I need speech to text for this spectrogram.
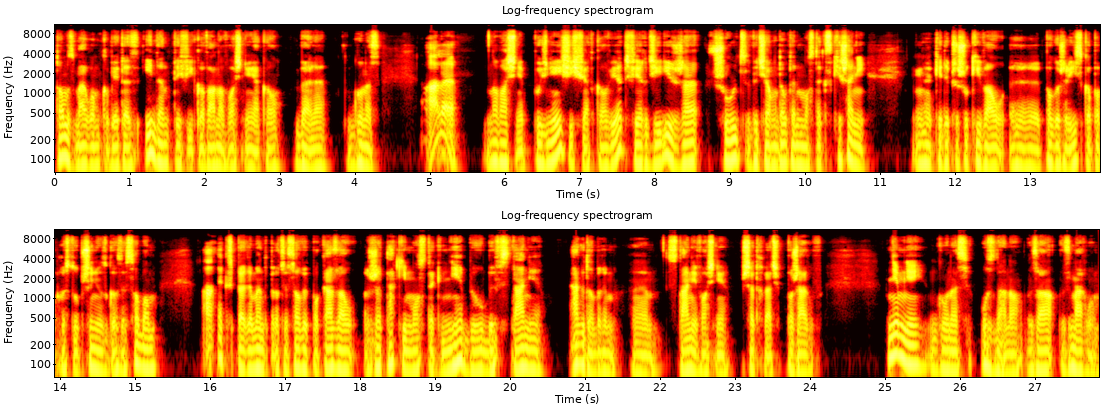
tą zmarłą kobietę zidentyfikowano właśnie jako Bele Gunes. Ale, no właśnie, późniejsi świadkowie twierdzili, że Schulz wyciągnął ten mostek z kieszeni. Kiedy przeszukiwał y, pogorzelisko, po prostu przyniósł go ze sobą, a eksperyment procesowy pokazał, że taki mostek nie byłby w stanie, tak dobrym stanie właśnie przetrwać pożarów. Niemniej Gunes uznano za zmarłą.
